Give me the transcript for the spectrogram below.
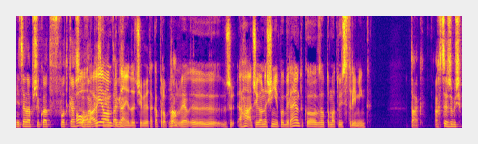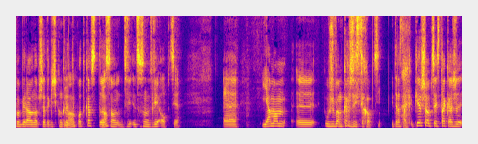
Więc ja na przykład w podcastie... O, ale ja mam tak, pytanie do ciebie, taka propos. No? Ja, y, aha, czyli one się nie pobierają, tylko zautomatuj streaming? Tak. A chcesz, żeby się pobierał na przykład jakiś konkretny no. podcast? To, no. są dwie, to są dwie opcje. E, ja mam, e, używam każdej z tych opcji. I teraz tak, pierwsza opcja jest taka, że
